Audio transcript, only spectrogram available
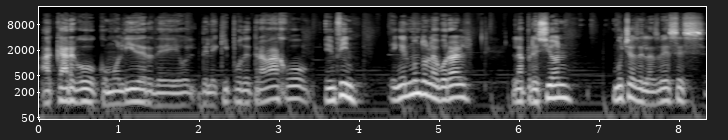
a cargo como líder del equipo de trabajo. En fin, en el mundo laboral la presión muchas de las veces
